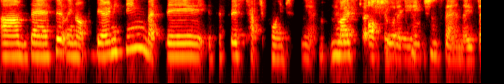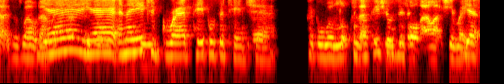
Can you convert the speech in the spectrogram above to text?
Um, they're certainly not the only thing, but they're the first touch point. Yeah, most often. short attention span these days as well, yeah, we? Yeah, and they need to grab people's attention. Yeah. People will look for that visuals before they'll actually read yeah.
